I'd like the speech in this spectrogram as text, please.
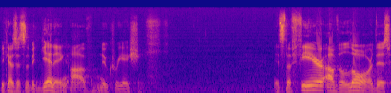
Because it's the beginning of new creation. It's the fear of the Lord, this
